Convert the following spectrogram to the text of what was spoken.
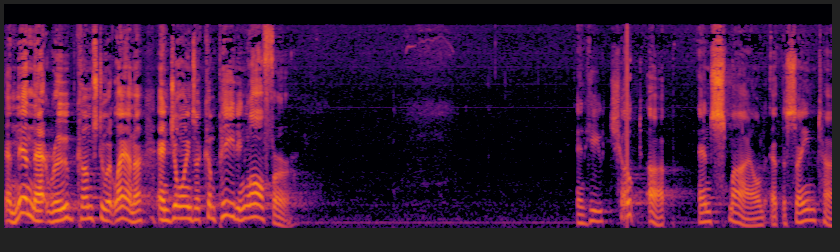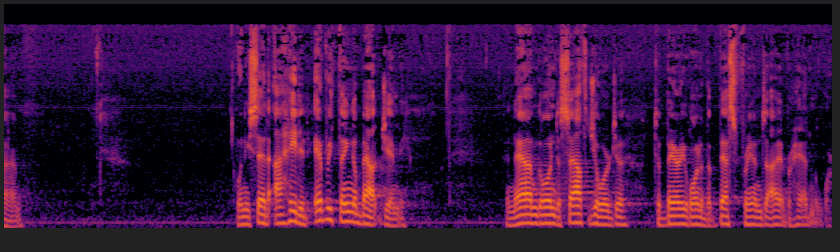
and then that rube comes to Atlanta and joins a competing law firm. And he choked up and smiled at the same time when he said, I hated everything about Jimmy. And now I'm going to South Georgia to bury one of the best friends I ever had in the world.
